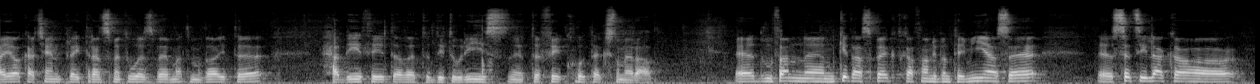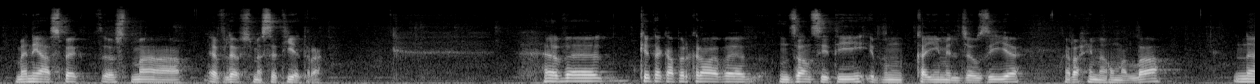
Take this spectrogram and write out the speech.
ajo ka qenë prej transmetuesve më të mëdhej të hadithit edhe të diturisë, të fikhut e kështu me radhë. E do të thënë në këtë aspekt ka thënë Ibn Tejmija se se cila ka Me një aspekt është ma e vlefshme se tjetra. Edhe këtë e ka përkra edhe nxanësi i tij, Ibn Kajim el Xhevzije, rahimehumullah, në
